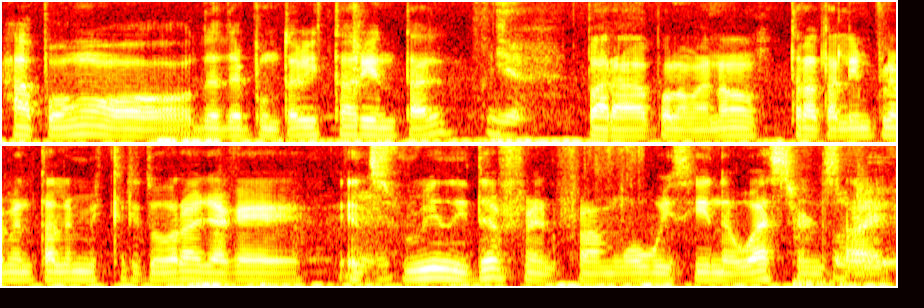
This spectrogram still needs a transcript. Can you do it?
Japón o desde el punto de vista oriental Yeah. Para por lo menos tratar de implementarlo en mi escritura ya que it's really different from what we see in the western side.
